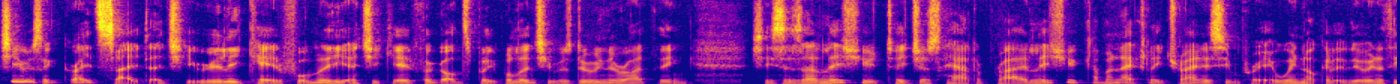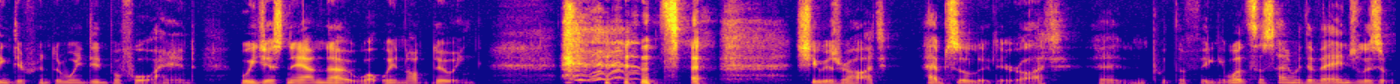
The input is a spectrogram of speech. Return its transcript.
She was a great saint and she really cared for me and she cared for God's people and she was doing the right thing. She says, unless you teach us how to pray, unless you come and actually train us in prayer, we're not going to do anything different than we did beforehand. We just now know what we're not doing. so she was right, absolutely right. And put the finger. Well, it's the same with evangelism.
